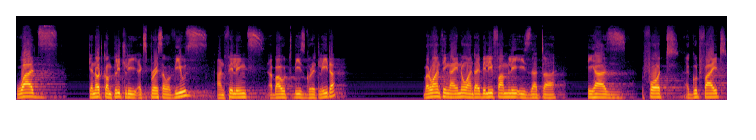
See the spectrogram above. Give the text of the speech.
Words cannot completely express our views and feelings about this great leader. But one thing I know and I believe firmly is that uh, he has fought a good fight,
